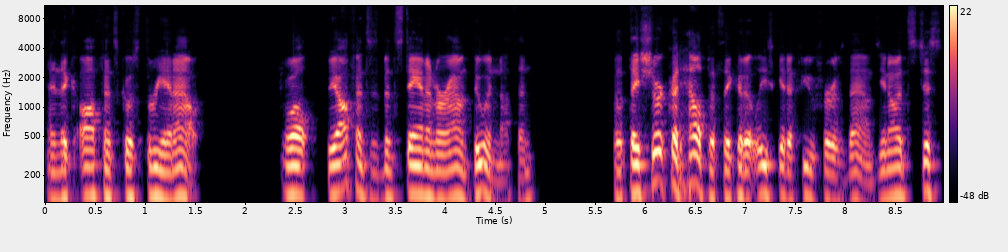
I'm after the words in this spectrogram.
and the offense goes three and out. Well, the offense has been standing around doing nothing, but they sure could help if they could at least get a few first downs. You know, it's just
